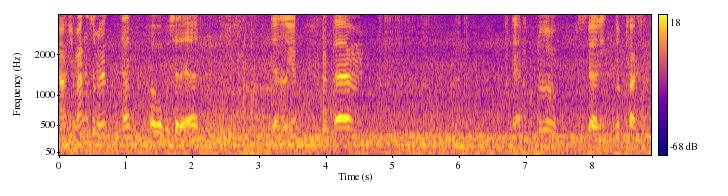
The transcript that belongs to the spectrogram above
arrangementet simpelthen. Ja. Og hvorfor sætter jeg den lige dernede igen? Um, ja, nu skal jeg lige en dum taxa.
